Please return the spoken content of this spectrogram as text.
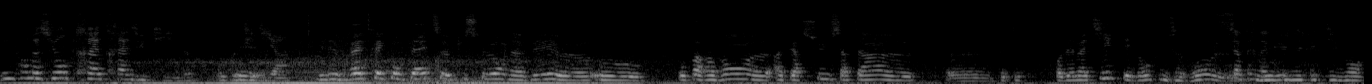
Une formation très très utile au quotidien. Il est vrai très complète puisqu'on avait euh, au- auparavant euh, aperçu certains euh, euh, petites problématiques et donc nous avons Certaines lacunes, effectivement.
